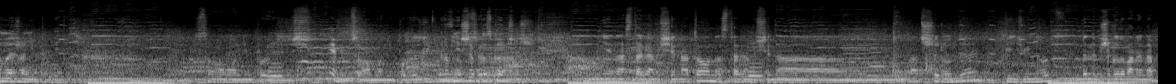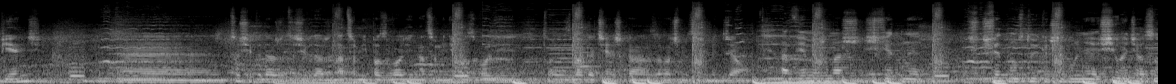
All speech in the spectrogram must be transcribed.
Co możesz o nim powiedzieć? Co mam o nim powiedzieć? Nie wiem, co mam o nim powiedzieć. Równie szybko skończysz. Nie nastawiam się na to, nastawiam się na, na trzy rundy, 5 minut. Będę przygotowany na 5. co się wydarzy, co się wydarzy, na co mi pozwoli, na co mi nie pozwoli. To jest waga ciężka, zobaczymy, co się będzie działo. A wiemy, że masz świetny, świetną stójkę, szczególnie siłę ciosu.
